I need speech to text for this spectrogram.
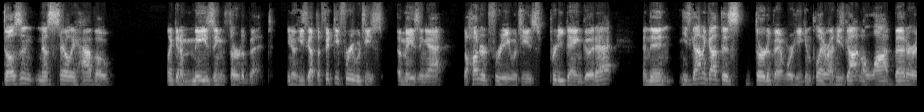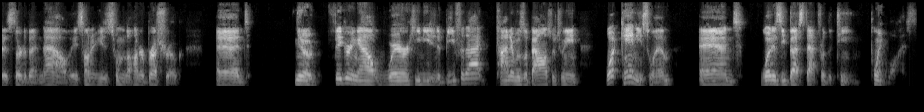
doesn't necessarily have a like an amazing third event. You know, he's got the 50 free, which he's amazing at, the 100 free, which he's pretty dang good at. And then he's kind of got this third event where he can play around. He's gotten a lot better at his third event now. He's he's swimming the 100 breaststroke. And, you know, figuring out where he needed to be for that kind of was a balance between what can he swim and what is he best at for the team point wise.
